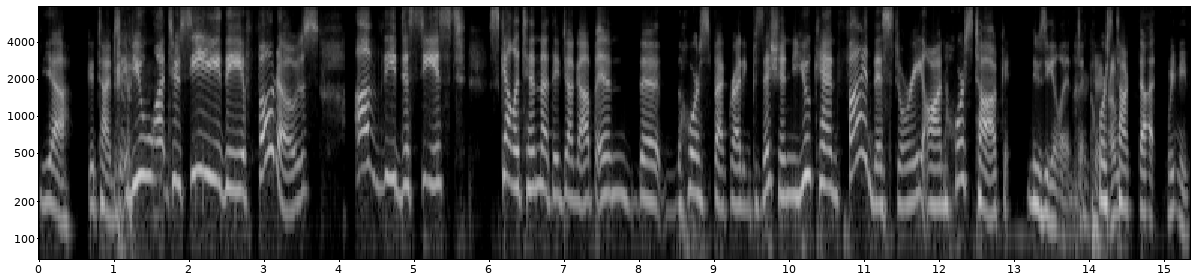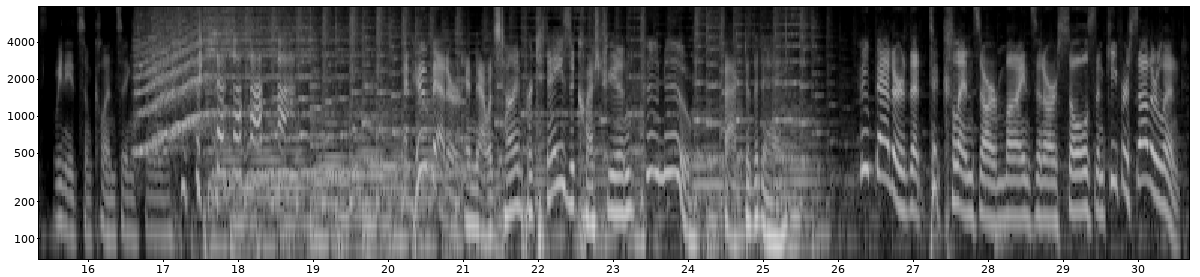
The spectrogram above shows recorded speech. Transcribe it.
yeah, good times. If you want to see the photos of the deceased skeleton that they dug up in the, the horseback riding position, you can find this story on Horse Talk New Zealand. Okay, Horse Talk. dot- we need we need some cleansing. And who better? And now it's time for today's equestrian Who Knew Fact of the Day. Who better that to cleanse our minds and our souls than Kiefer Sutherland?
